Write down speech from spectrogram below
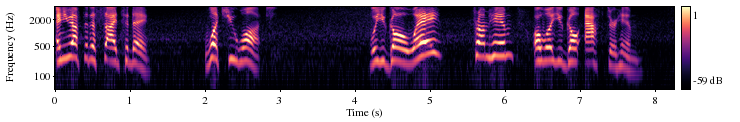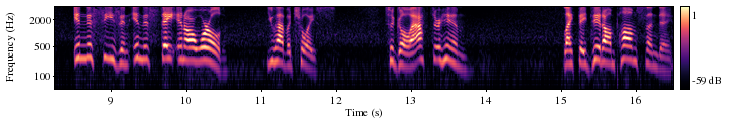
And you have to decide today what you want. Will you go away from Him or will you go after Him? In this season, in this state in our world, you have a choice to go after him like they did on Palm Sunday,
